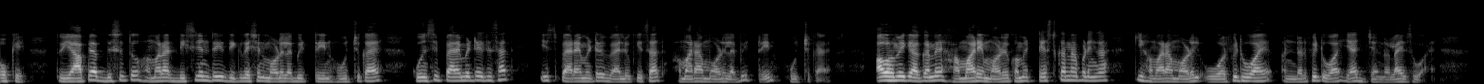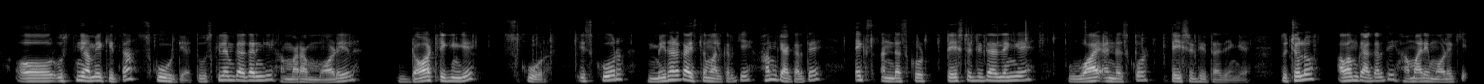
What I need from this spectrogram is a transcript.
ओके okay, तो यहाँ पे आप देख सकते हो हमारा डिसीज़न ट्री रिग्रेशन मॉडल अभी ट्रेन हो चुका है। कौन सी पैरामीटर के साथ? इस पैरामीटर वैल्यू के साथ हमारा मॉडल अभी ट्रेन हो चुका है। अब हमें क्या करना है? हमारे मॉडल को हमें टेस्ट करना पड़ेगा कि हमारा मॉडल ओवरफिट हुआ है अंडरफिट हुआ है या जनरलाइज हुआ है। और उसने हमें कितना? स्कोर दिया। तो उसके लिए हम क्या करेंगे? हमारा मॉडल डॉट लिखेंगे स्कोर स्कोर मेथड का इस्तेमाल करके हम क्या करते हैं? एक्स अंडर स्कोर टेस्ट डेटा लेंगे वाई अंडर स्कोर टेस्ट डेटा देंगे। तो चलो, अब हम क्या करते हैं? हमारे मॉडल की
